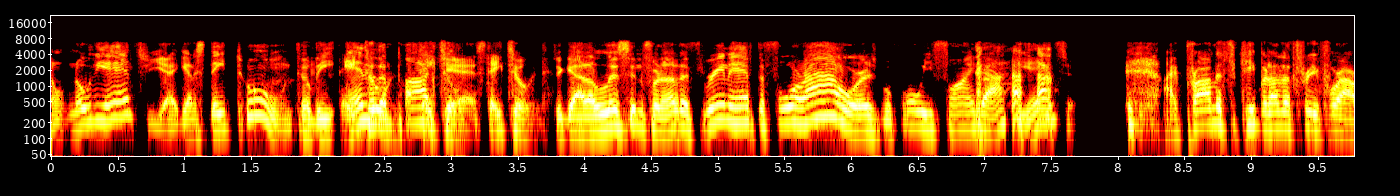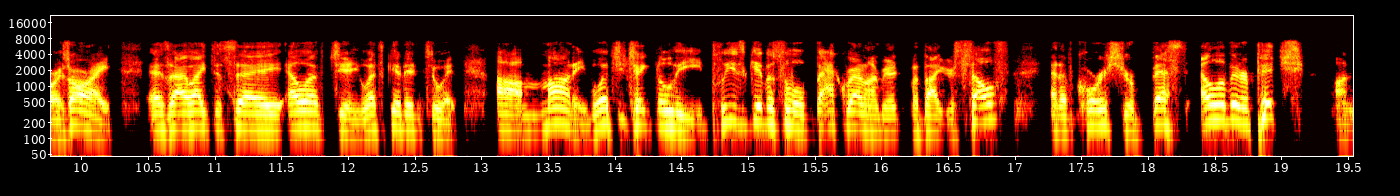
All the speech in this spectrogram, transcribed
don't know the answer yet. You got to stay tuned till the Stay end tuned. of the podcast. Stay tuned. Stay tuned. You got to listen for another three and a half to four hours before we find out the answer. I promise to keep it under three, four hours. All right. As I like to say, LFG, let's get into it. Um, Monty, why don't you take the lead? Please give us a little background on your, about yourself and, of course, your best elevator pitch on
